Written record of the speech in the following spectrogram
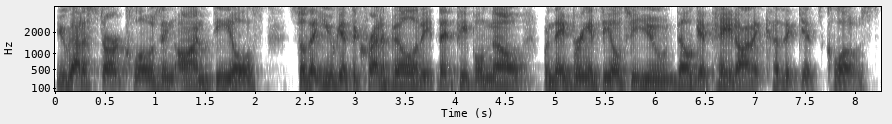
you got to start closing on deals so that you get the credibility that people know when they bring a deal to you, they'll get paid on it because it gets closed.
